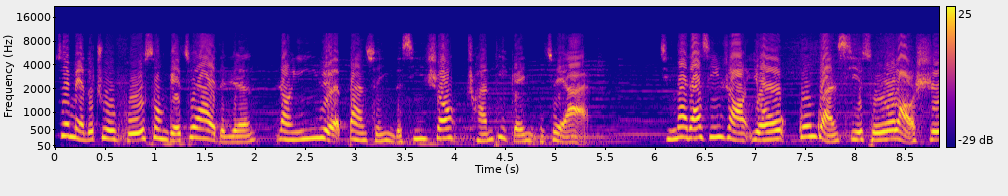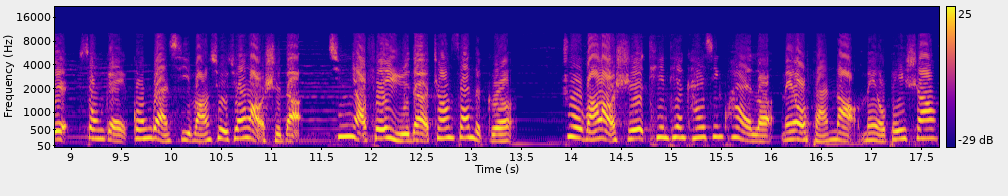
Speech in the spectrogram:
最美的祝福送给最爱的人，让音乐伴随你的心声，传递给你的最爱。请大家欣赏由公管系所有老师送给公管系王秀娟老师的《青鸟飞鱼》的张三的歌。祝王老师天天开心快乐，没有烦恼，没有悲伤，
